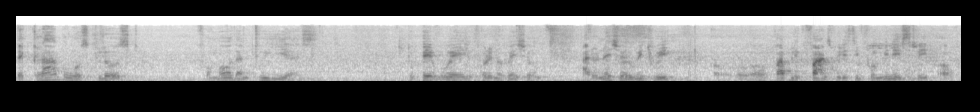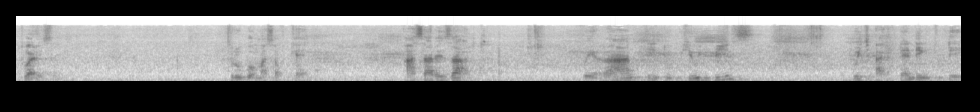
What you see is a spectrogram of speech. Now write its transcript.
The club was closed for more than two years to pave way for renovation, a donation which we, or, or public funds we received from Ministry of Tourism through Bomas of Kenya. As a result, we ran into huge bills which are pending today.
